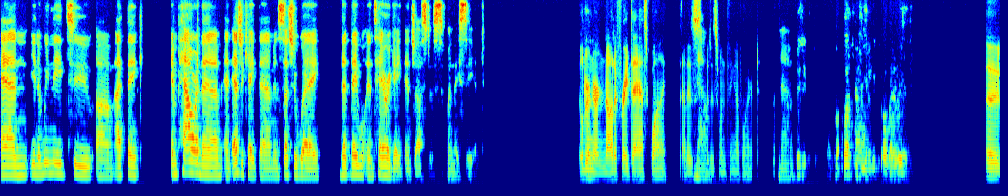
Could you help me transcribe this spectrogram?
and you know we need to, um, I think, empower them and educate them in such a way that they will interrogate injustice when they see it. Children are not afraid to ask why. That is no. that is one thing I've learned. No. So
